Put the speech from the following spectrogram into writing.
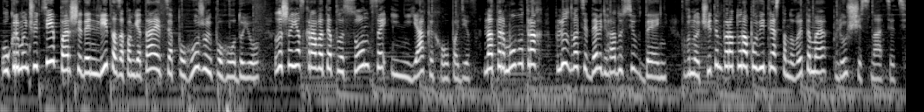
У Кременчуці перший день літа запам'ятається погожою погодою. Лише яскраве тепле сонце і ніяких опадів. На термометрах плюс 29 градусів в день. Вночі температура повітря становитиме плюс 16.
